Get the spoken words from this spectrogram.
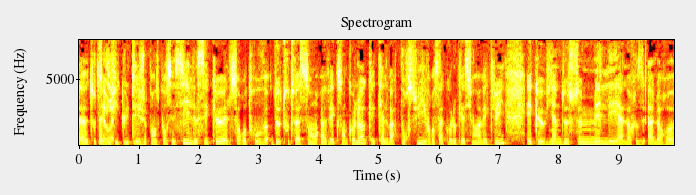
Euh, toute la difficulté, je pense, pour Cécile, c'est qu'elle se retrouve de toute façon avec son coloc, qu'elle va poursuivre sa colocation avec lui, et que vient de se mêler à leur, à leur euh,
